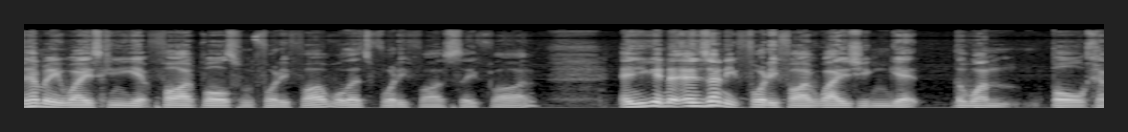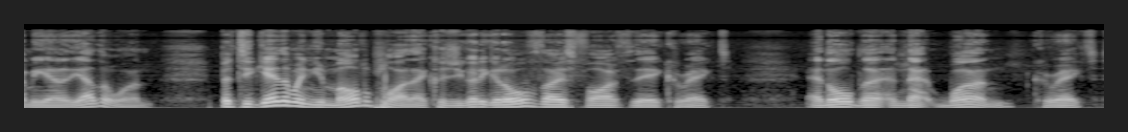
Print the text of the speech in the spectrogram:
How many ways can you get five balls from 45? Well, that's 45C5. And you can. And there's only 45 ways you can get the one ball coming out of the other one. But together, when you multiply that, because you've got to get all of those five there correct, and all the and that one correct,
